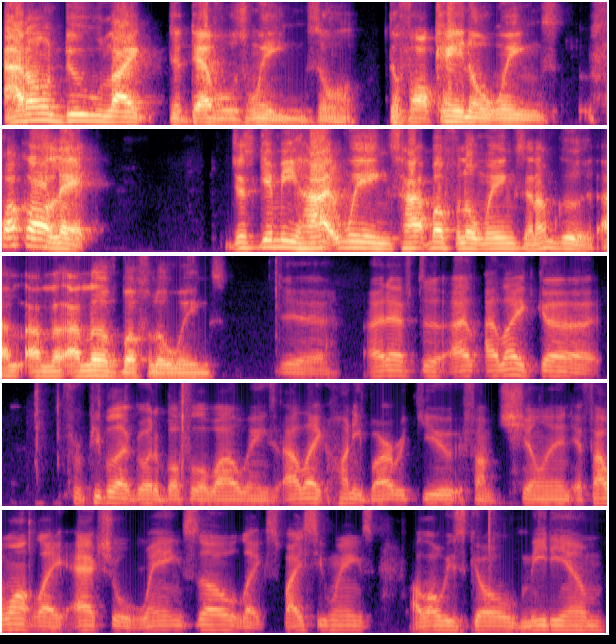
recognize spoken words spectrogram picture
I don't do like the devil's wings or the volcano wings. Fuck all that. Just give me hot wings, hot buffalo wings, and I'm good. I I, I love buffalo wings. Yeah, I'd have to. I I like uh, for people that go to Buffalo Wild Wings. I like honey barbecue if I'm chilling. If I want like actual wings though, like spicy wings, I'll always go medium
